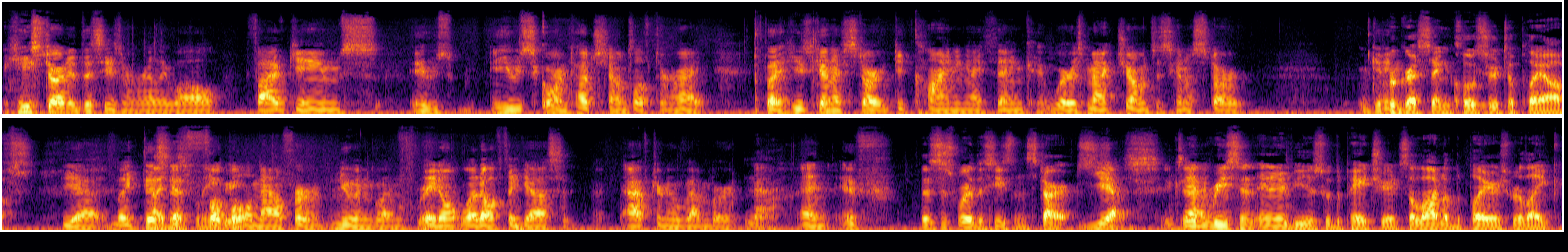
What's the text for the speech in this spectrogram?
he started the season really well. Five games, it was he was scoring touchdowns left and right, but he's gonna start declining, I think. Whereas Mac Jones is gonna start getting Progressing closer to playoffs. Yeah, like I this is football agree. now for New England. They don't let off the gas after November, No. and if This is where the season starts. yes, exactly. In recent interviews with the Patriots, a lot of the players were like,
